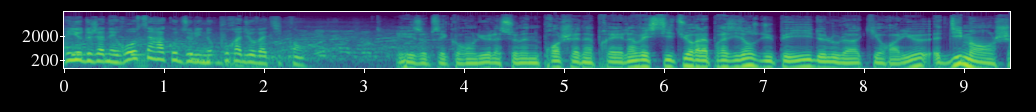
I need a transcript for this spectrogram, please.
Rio de Janeiro, Sarah Cozzolino pour Radio Vatican. Et les obsèques auront lieu la semaine prochaine après l'investiture à la présidence du pays de Lula qui aura lieu dimanche.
